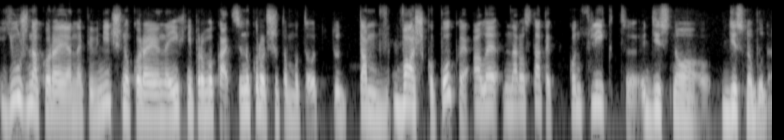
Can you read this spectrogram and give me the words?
Южна Корея на Північну Корею на їхні провокації. Ну коротше, там от, от там важко поки, але наростати конфлікт дійсно дійсно буде.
